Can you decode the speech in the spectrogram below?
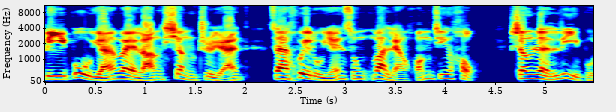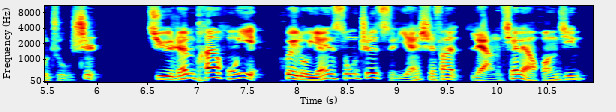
礼部员外郎向志元在贿赂严嵩万两黄金后，升任吏部主事；举人潘宏业贿赂严嵩之子严世蕃两千两黄金，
